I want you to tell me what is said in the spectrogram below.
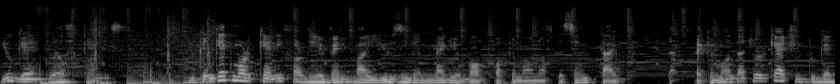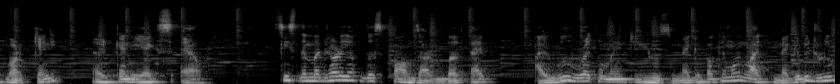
you get 12 candies. You can get more candy for the event by using a Mega Evolve Pokemon of the same type that Pokemon that you're catching to get more candy, a Candy XL. Since the majority of the spawns are bug type, I will recommend to use Mega Pokemon like Mega Beedrill,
